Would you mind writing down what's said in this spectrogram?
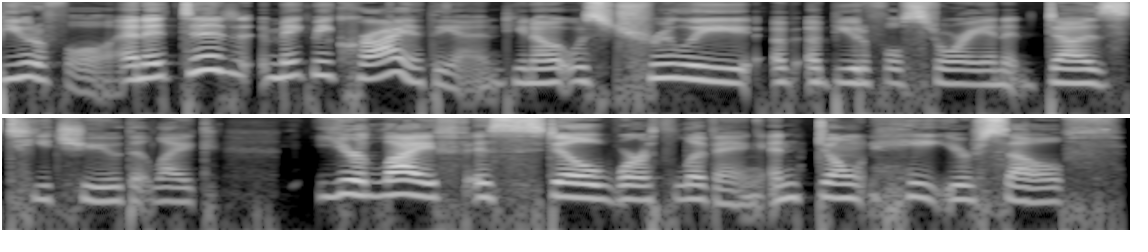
beautiful. And it did make me cry at the end. You know, it was truly a, a beautiful story, and it does teach you that, like, your life is still worth living and don't hate yourself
